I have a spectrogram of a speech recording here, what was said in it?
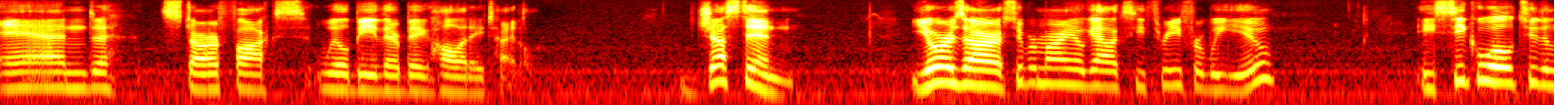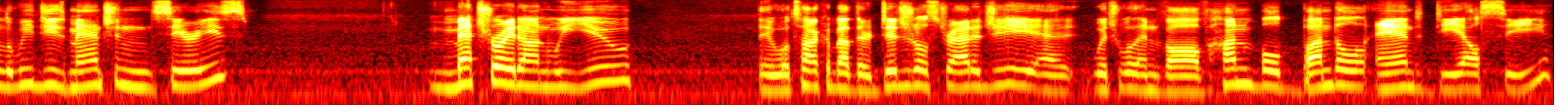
and Star Fox will be their big holiday title. Justin, yours are Super Mario Galaxy 3 for Wii U, a sequel to the Luigi's Mansion series, Metroid on Wii U. They will talk about their digital strategy, uh, which will involve Humble Bundle and DLC,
